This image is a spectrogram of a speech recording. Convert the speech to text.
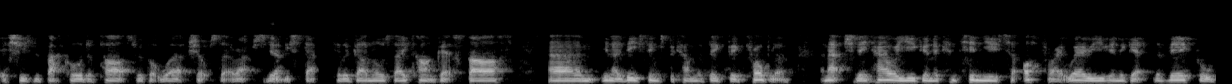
issues with back order parts we've got workshops that are absolutely stacked to the gunnels they can't get staff um, you know these things become a big big problem. And actually how are you going to continue to operate? Where are you going to get the vehicle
